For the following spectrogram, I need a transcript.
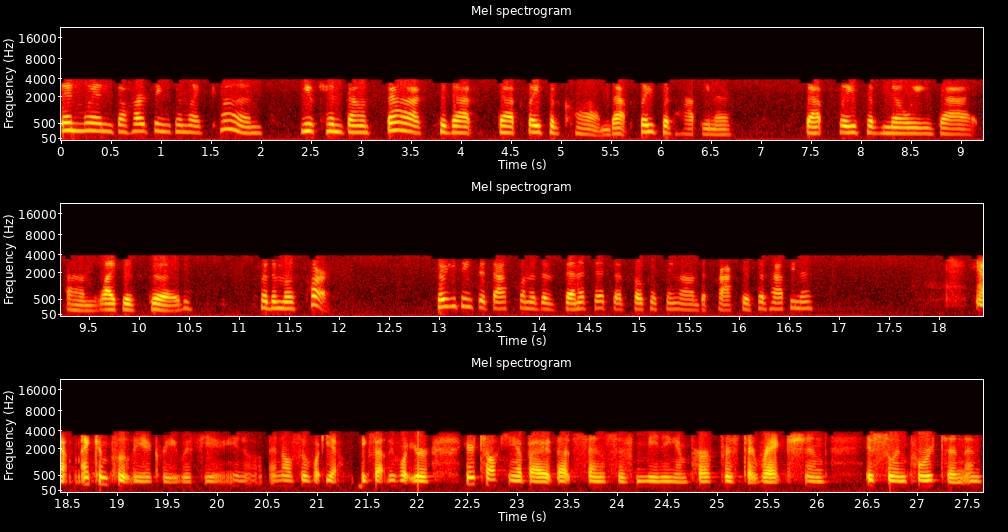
then when the hard things in life come, you can bounce back to that that place of calm, that place of happiness, that place of knowing that um, life is good for the most part. Don't you think that that's one of the benefits of focusing on the practice of happiness? Yeah, I completely agree with you. You know, and also what, yeah, exactly what you're you're talking about. That sense of meaning and purpose, direction, is so important. And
